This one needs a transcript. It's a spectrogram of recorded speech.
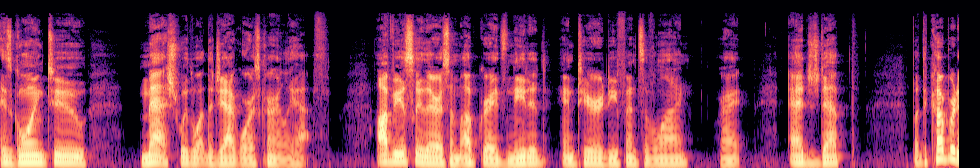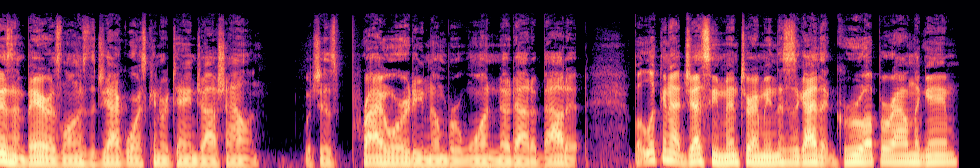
is going to mesh with what the Jaguars currently have. Obviously, there are some upgrades needed interior defensive line, right? Edge depth. But the cupboard isn't bare as long as the Jaguars can retain Josh Allen, which is priority number one, no doubt about it. But looking at Jesse Minter, I mean, this is a guy that grew up around the game.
